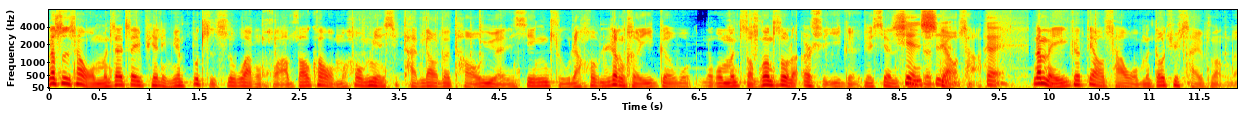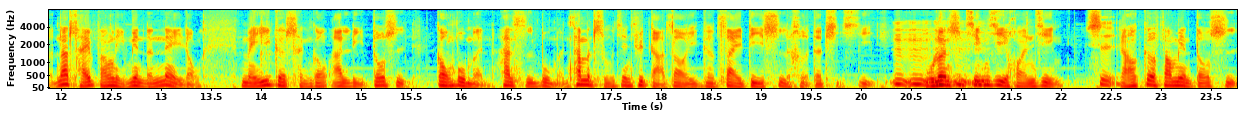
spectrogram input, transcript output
那事实上，我们在这一篇里面，不只是万华，包括我们后面谈到的桃园、新竹，然后任何一个我我们总共做了二十一个一个县市的调查。对，那每一个调查我们都去采访了。那采访里面的内容，每一个成功案例都是公部门和私部门，他们逐渐去打造一个在地适合的体系。嗯嗯，无论是经济环境。是，然后各方面都是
